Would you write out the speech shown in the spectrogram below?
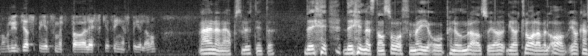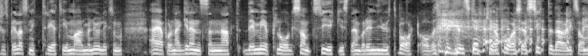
man vill ju inte göra spel som är för läskiga så ingen spelar dem. nej nej nej absolut inte. Det, det är ju nästan så för mig och Penumbra. Alltså jag, jag klarar väl av, jag kanske spelar i snitt tre timmar men nu liksom är jag på den här gränsen att det är mer plågsamt psykiskt än vad det är njutbart av den skräcken jag får. Så jag sitter där och liksom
